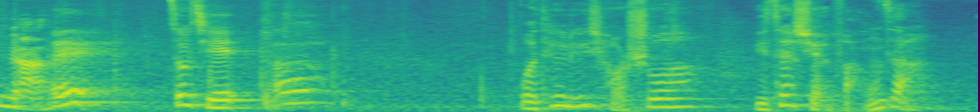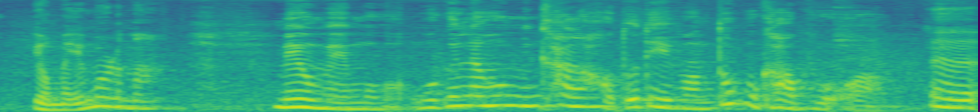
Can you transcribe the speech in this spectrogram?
店长，哎，邹琪，啊，我听吕巧说你在选房子，有眉目了吗？没有眉目，我跟梁红明看了好多地方，都不靠谱。呃，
